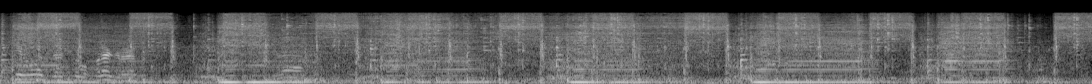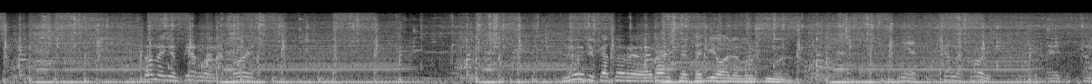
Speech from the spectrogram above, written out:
Эти вот зашел прогресс. Кто на нем первый накроет? Люди, которые раньше это делали вручную. Нет, все накроет. Я это сам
